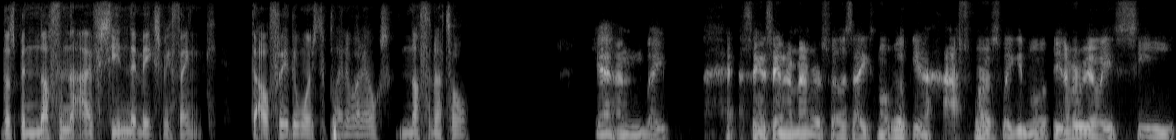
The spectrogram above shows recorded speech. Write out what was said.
There's been nothing that I've seen that makes me think that Alfredo wants to play anywhere else. Nothing at all. Yeah, and like I think the same to remember as well is like it's not really being a hash for us. Like you know, you never really see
